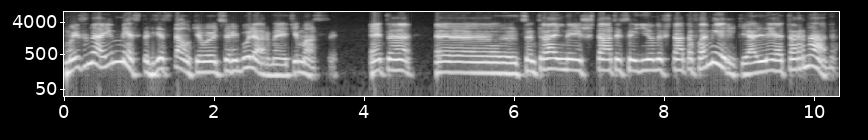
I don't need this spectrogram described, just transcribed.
Мы знаем место, где сталкиваются регулярно эти массы. Это э, центральные штаты Соединенных Штатов Америки, аллея торнадо.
